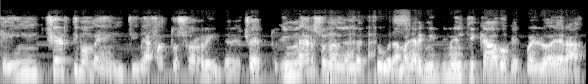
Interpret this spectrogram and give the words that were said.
che in certi momenti mi ha fatto sorridere, cioè immerso nella lettura, magari mi dimenticavo che quello era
